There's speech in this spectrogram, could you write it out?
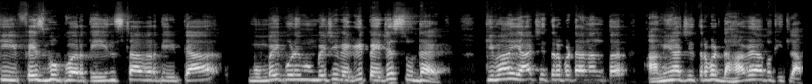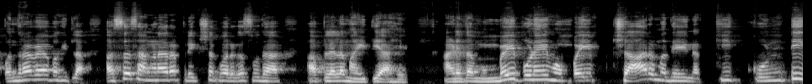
की फेसबुकवरती इन्स्टावरती त्या मुंबई पुणे मुंबईची वेगळी पेजेस सुद्धा आहेत. किंवा या चित्रपटानंतर आम्ही हा चित्रपट दहा वेळा बघितला पंधरा वेळा बघितला असं सांगणारा प्रेक्षक वर्ग सुद्धा आपल्याला माहिती आहे. आणि आता मुंबई पुणे मुंबई चारमध्ये नक्की कोणती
